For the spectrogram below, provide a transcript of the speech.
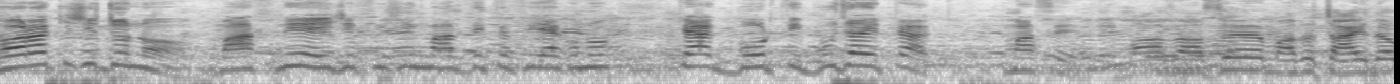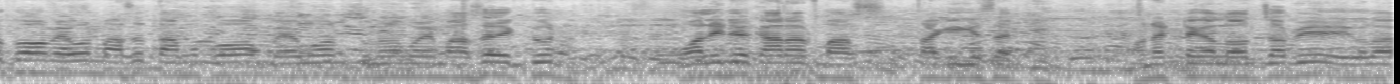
ধরা কিসের জন্য? মাছ নিয়ে এই যে ফিশিং মাছ দেখতেছি, এখনও ট্রাক ভর্তি, বুঝাই ট্রাক। মাছে? মাছ আছে মাছের চাহিদা কম এবং মাছের দাম কম এবং তুলনামূলক মাছের একটু কোয়ালিটি খারাপ মাছ থাকে গেছে আর কি। অনেক টাকা লস যাবে এগুলা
